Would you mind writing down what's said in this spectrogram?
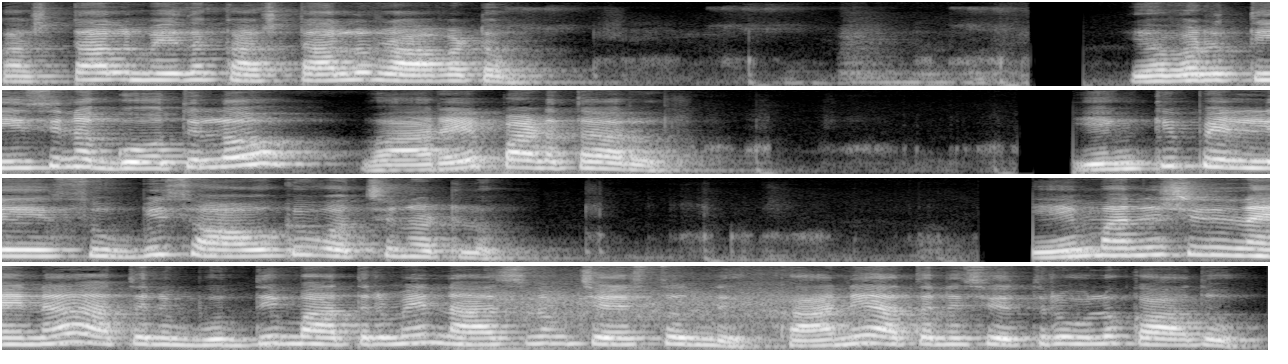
కష్టాల మీద కష్టాలు రావటం. ఎవరు తీసిన గోతిలో వారే పడతారు. ఎంకి పెళ్ళి సుబ్బి సావుకి వచ్చినట్లు. ఏ మనిషినైనా అతని బుద్ధి మాత్రమే నాశనం చేస్తుంది కానీ అతని శత్రువులు కాదు.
